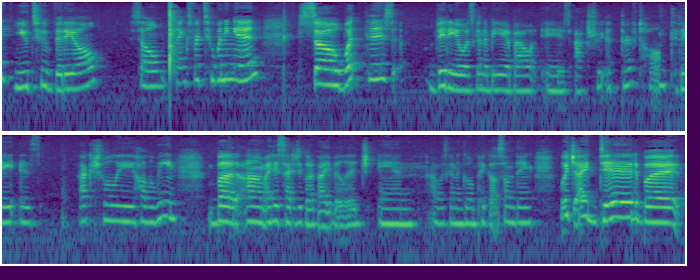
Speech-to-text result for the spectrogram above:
second YouTube video. So thanks for tuning in. So what this video is going to be about is actually a thrift haul. Today is actually Halloween, but um, I decided to go to Value Village and I was gonna go and pick out something, which I did, but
